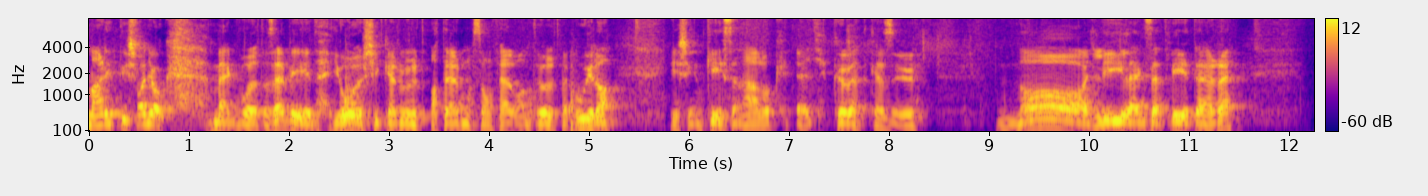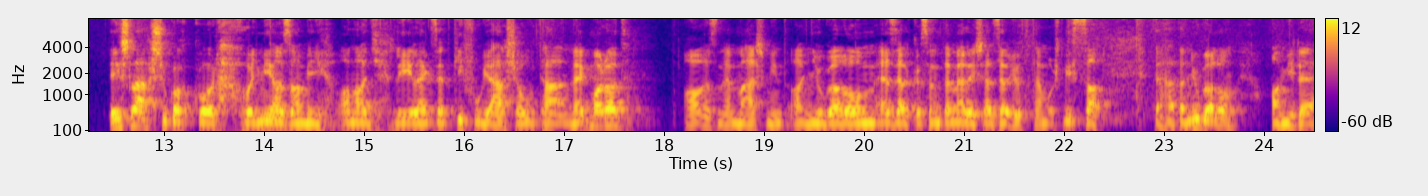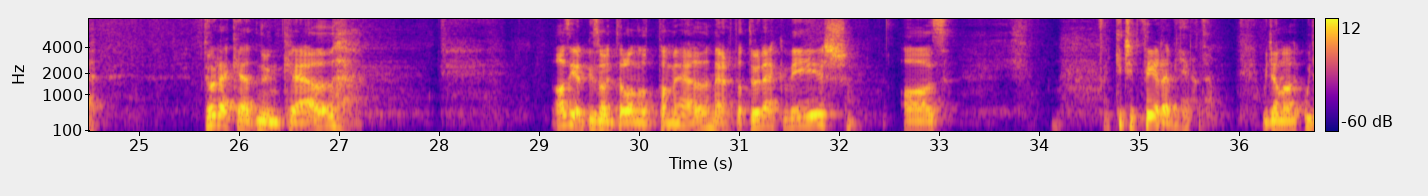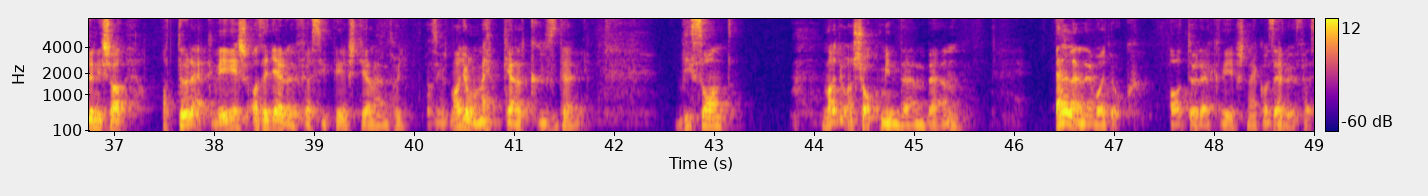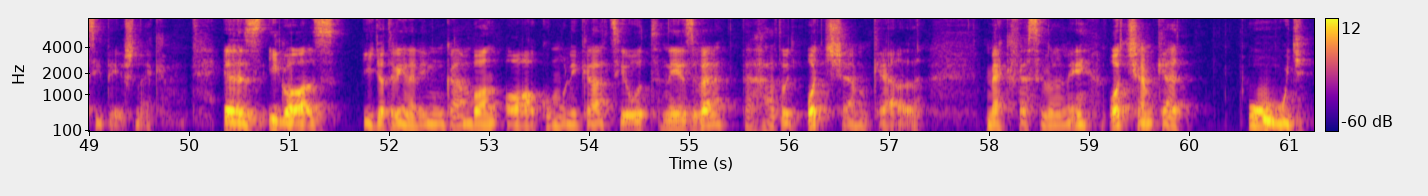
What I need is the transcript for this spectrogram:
Már itt is vagyok, megvolt az ebéd, jól sikerült, a termoszon fel van töltve újra, és én készen állok egy következő nagy lélegzetvételre, és lássuk akkor, hogy mi az, ami a nagy lélegzet kifújása után megmarad. Az nem más, mint a nyugalom. Ezzel köszöntem el, és ezzel jöttem most vissza. Tehát a nyugalom, amire törekednünk kell, Azért bizonytalanodtam el, mert a törekvés az egy kicsit félrevihet. Ugyan, ugyanis a, a törekvés az egy erőfeszítést jelent, hogy azért nagyon meg kell küzdeni. Viszont nagyon sok mindenben ellene vagyok a törekvésnek, az erőfeszítésnek. Ez igaz így a tréneri munkámban a kommunikációt nézve, tehát hogy ott sem kell megfeszülni, ott sem kell úgy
